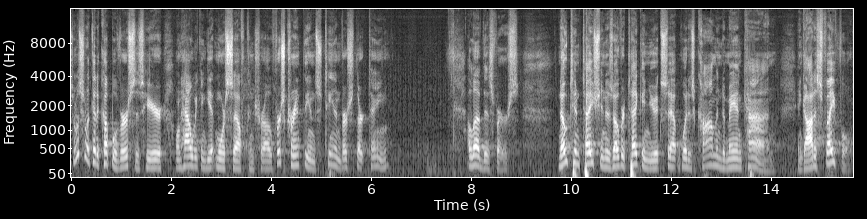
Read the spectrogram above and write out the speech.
So let's look at a couple verses here on how we can get more self-control. 1 Corinthians 10, verse 13. I love this verse. No temptation has overtaken you except what is common to mankind, and God is faithful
